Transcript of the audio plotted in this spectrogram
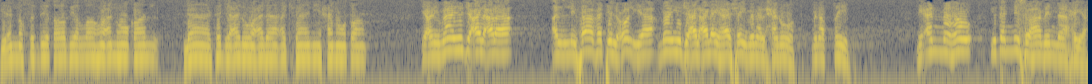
لأن الصديق رضي الله عنه قال لا تجعلوا على أكفاني حنوطا. يعني ما يجعل على اللفافة العليا ما يجعل عليها شيء من الحنوط من الطيب. لأنه يدنسها من ناحية.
